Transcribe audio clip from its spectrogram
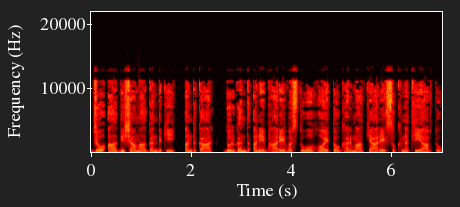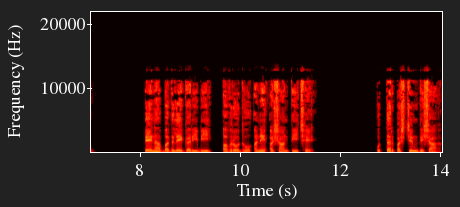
જો આ દિશામાં ગંદકી, અંધકાર, દુર્ગંધ અને ભારે વસ્તુઓ હોય તો ઘરમાં ક્યારે સુખ નથી આવતું. તેના બદલે ગરીબી, અવરોધો અને અશાંતિ છે. ઉત્તર પશ્ચિમ દિશા.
